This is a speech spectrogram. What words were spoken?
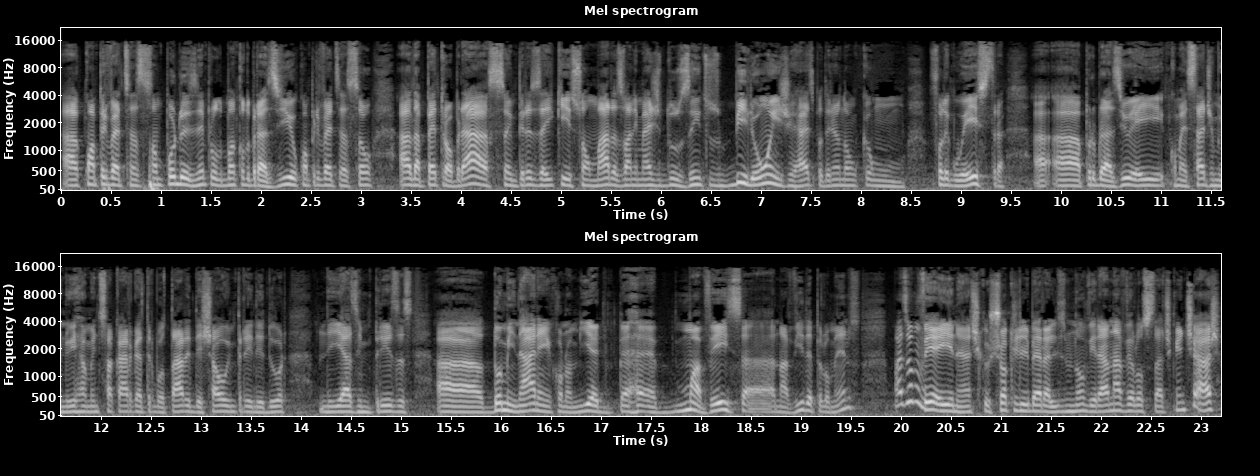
ah, com a privatização, por exemplo, do Banco do Brasil, com a privatização da Petrobras. São empresas aí que somadas valem mais de 200 bilhões de reais, poderiam dar um, um fôlego extra para o Brasil e aí começar a diminuir realmente sua carga tributária e deixar deixar o empreendedor e as empresas uh, dominarem a economia eh, uma vez uh, na vida, pelo menos. Mas vamos ver aí, né? Acho que o choque de liberalismo não virá na velocidade que a gente acha.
